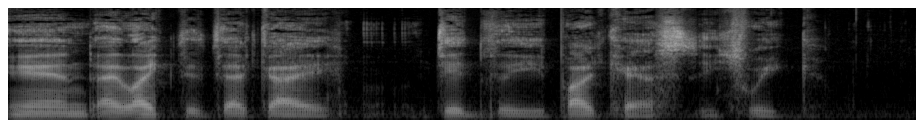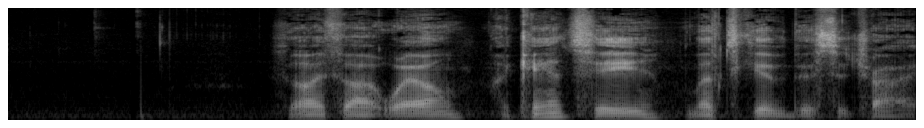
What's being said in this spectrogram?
and I liked that that guy did the podcast each week. So I thought, well, I can't see. Let's give this a try.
